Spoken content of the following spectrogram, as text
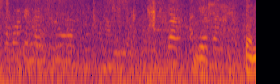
เพราะว่าเป็นร้านครูอย่างอันเดียวกันทุกคน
